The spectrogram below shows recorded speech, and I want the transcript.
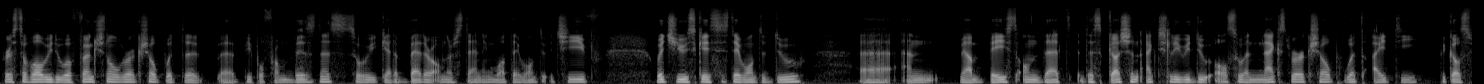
First of all, we do a functional workshop with the uh, people from business, so we get a better understanding what they want to achieve, which use cases they want to do, uh, and yeah, based on that discussion, actually, we do also a next workshop with IT because,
